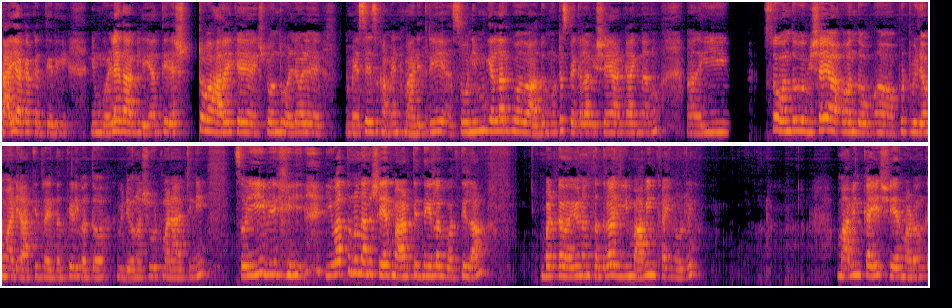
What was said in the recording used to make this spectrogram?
ತಾಯಿ ಆಗಕತ್ತೀರಿ ನಿಮ್ಗೆ ಒಳ್ಳೇದಾಗಲಿ ಅಂತ ಎಷ್ಟು ಹಾರೈಕೆ, ಎಷ್ಟೊಂದು ಒಳ್ಳೆ ಒಳ್ಳೆ ಮೆಸೇಜ್ ಕಮೆಂಟ್ ಮಾಡಿದ್ರಿ. ಸೊ ನಿಮ್ಗೆಲ್ಲರಿಗೂ ಅದು ಮುಟ್ಟಿಸ್ಬೇಕಲ್ಲ ವಿಷಯ. ಹಂಗಾಗಿ ನಾನು ಈ ಸೊ ಒಂದು ವಿಷಯ, ಒಂದು ಪುಟ್ ವಿಡಿಯೋ ಮಾಡಿ ಹಾಕಿದ್ರಾಯ್ತು ಅಂತೇಳಿ ಇವತ್ತು ವಿಡಿಯೋನ ಶೂಟ್ ಮಾಡಿ ಹಾಕ್ತೀನಿ. ಸೊ ಈ ಇವತ್ತು ನಾನು ಶೇರ್ ಮಾಡ್ತಿದ್ದೆ ಇಲ್ಲ ಗೊತ್ತಿಲ್ಲ. ಬಟ್ ಏನಂತಂದ್ರೆ, ಈ ಮಾವಿನಕಾಯಿ ನೋಡ್ರಿ. ಮಾವಿನಕಾಯಿ ಶೇರ್ ಮಾಡೋಂಗ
